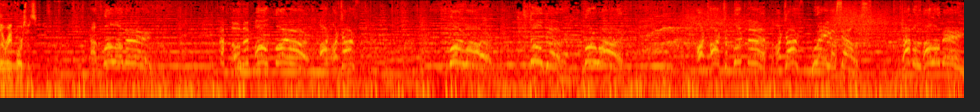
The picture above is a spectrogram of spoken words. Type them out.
Other reinforcements. Now follow me! Moment, hold fire! Archers! Forward! Soldiers! Forward! Arch, and footmen! Archers, ready yourselves! Cavalry, follow me!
